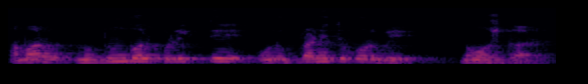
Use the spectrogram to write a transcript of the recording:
আমার নতুন গল্প লিখতে অনুপ্রাণিত করবে। নমস্কার।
